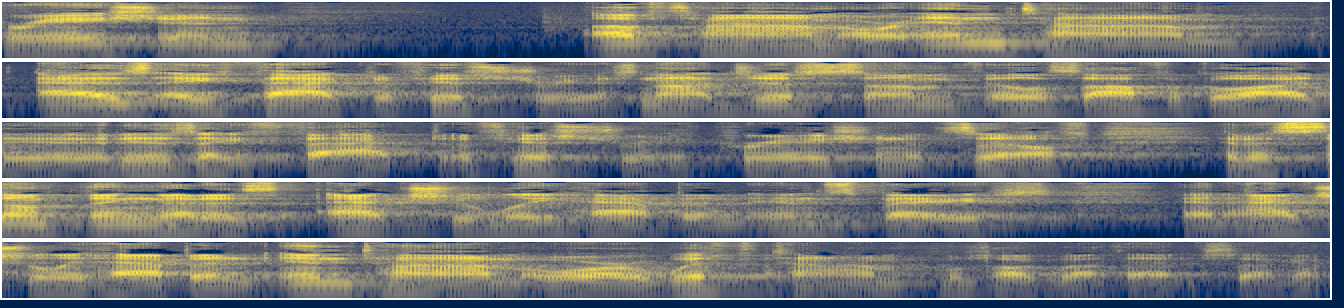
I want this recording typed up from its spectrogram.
creation of time or in time as a fact of history. It's not just some philosophical idea, it is a fact of history, creation itself. It is something that has actually happened in space and actually happened in time or with time. We'll talk about that in a second.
